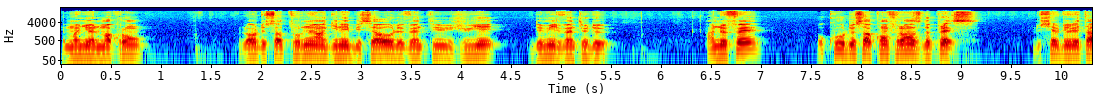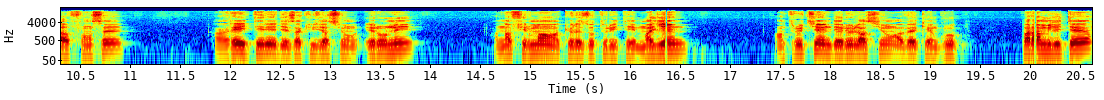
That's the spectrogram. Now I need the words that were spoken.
Emmanuel Macron, lors de sa tournée en Guinée-Bissau le 28 juillet 2022. En effet, au cours de sa conférence de presse, le chef de l'État français a réitéré des accusations erronées en affirmant que les autorités maliennes entretiennent des relations avec un groupe paramilitaire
